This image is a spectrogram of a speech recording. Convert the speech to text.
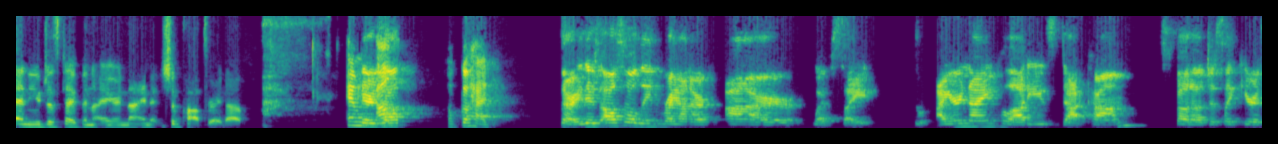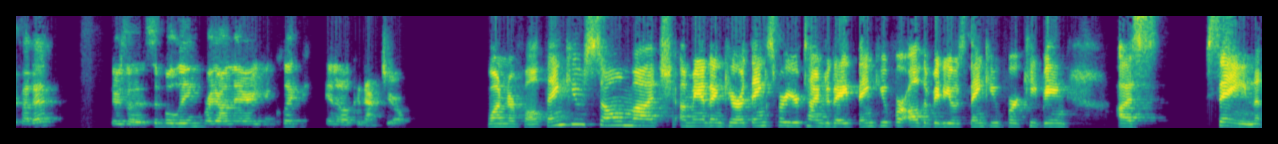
and you just type in iron nine, it should pop right up. And there's all, oh, go ahead. Sorry, there's also a link right on our on our website so iron9pilates.com, spelled out just like Kira said it. There's a simple link right on there. You can click and it'll connect you. Wonderful. Thank you so much, Amanda and Kira. Thanks for your time today. Thank you for all the videos. Thank you for keeping us sane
